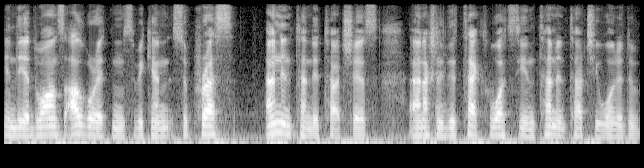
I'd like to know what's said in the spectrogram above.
in the advanced algorithms we can suppress unintended touches and actually detect what's the intended touch you wanted to,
